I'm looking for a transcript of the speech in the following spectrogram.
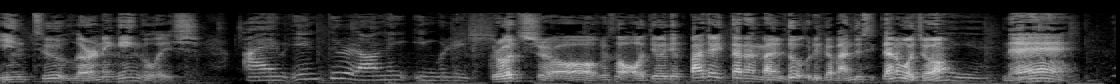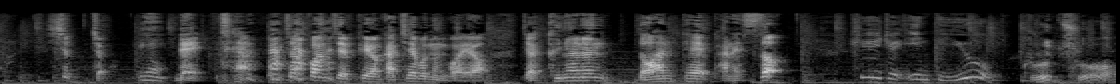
into learning English. I'm into learning English. 그렇죠. 그래서 어디 어디에 빠져 있다는 말도 우리가 만들 수 있다는 거죠. 예, 예. 네. 예. 네, 자, 첫 번째 표현 같이 해보는 거예요. 자, 그녀는 너한테 반했어. She's into you. 그렇죠.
